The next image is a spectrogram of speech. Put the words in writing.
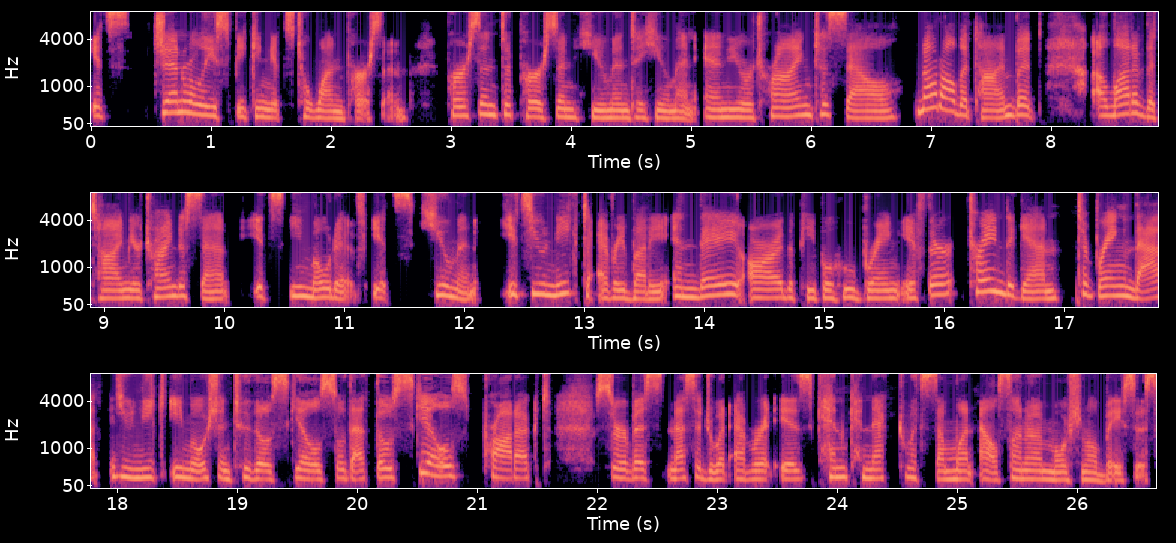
it's generally speaking, it's to one person, person to person, human to human. And you're trying to sell, not all the time, but a lot of the time, you're trying to sell, it's emotive, it's human, it's unique to everybody. And they are the people who bring, if they're trained again, to bring that unique emotion to those skills so that those skills, product, service, message, whatever it is, can connect with someone else on an emotional basis.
